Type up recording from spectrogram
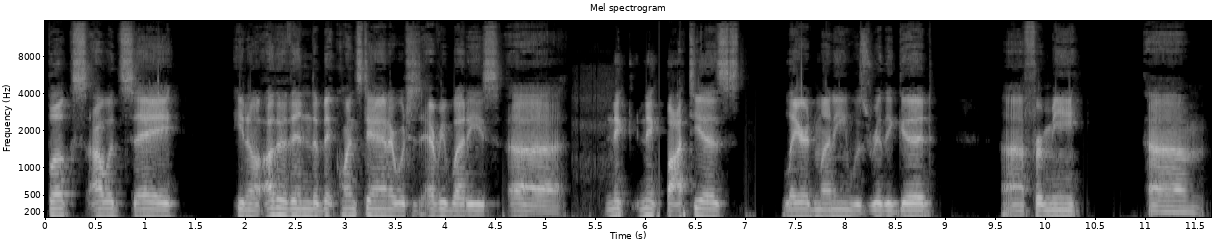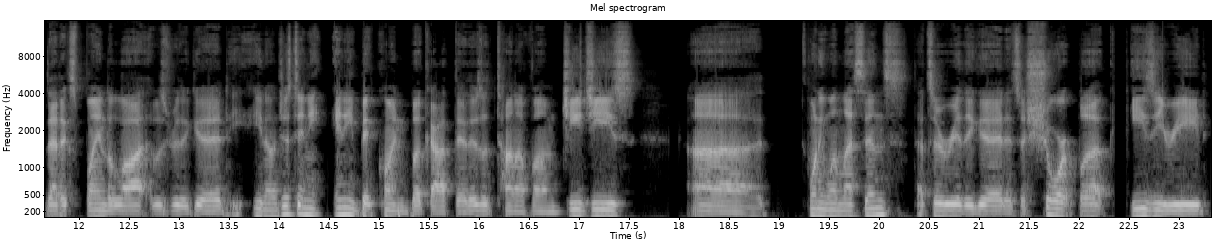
books, I would say, you know, other than the Bitcoin Standard, which is everybody's, uh, Nick Nick Bhatia's Layered Money was really good uh, for me. Um, that explained a lot. It was really good. You know, just any any Bitcoin book out there. There's a ton of them. Gigi's uh, 21 Lessons. That's a really good. It's a short book, easy read,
